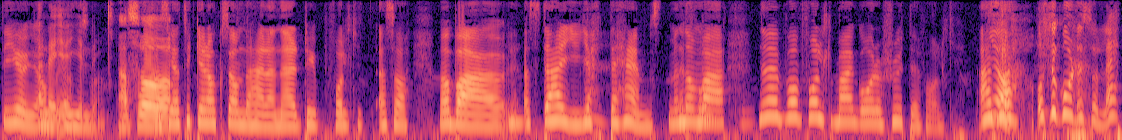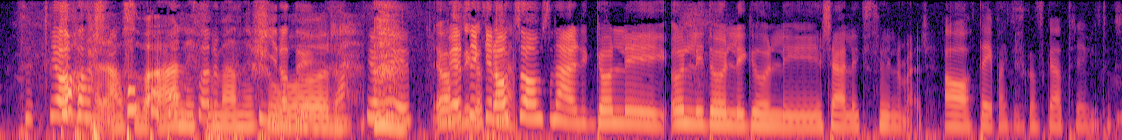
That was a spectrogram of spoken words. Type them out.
Det gör jag Eller jag också. gillar Alltså, Alltså jag tycker också om det här när typ folk, alltså man bara, Mm. alltså det här är ju jättehemskt men de folk- bara, men bara folk bara går och skjuter folk. Alltså, ja, och så går det så lätt! ja, bara- men alltså vad är ni för människor? jag vet. Men jag tycker också om sån här gullig, ullig dullig gullig kärleksfilmer. Ja, det är faktiskt ganska trevligt också.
